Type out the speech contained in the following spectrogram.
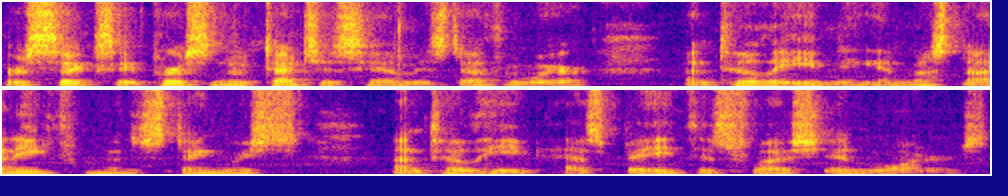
Verse 6 A person who touches him is death aware until the evening and must not eat from the distinguished until he has bathed his flesh in waters.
